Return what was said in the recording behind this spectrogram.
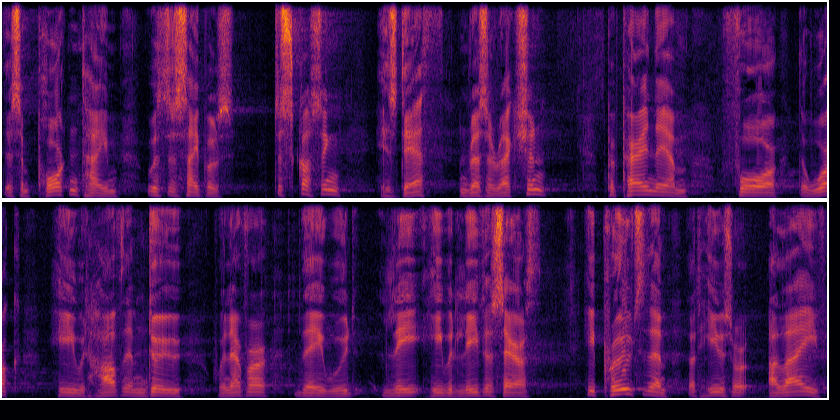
this important time with the disciples discussing his death and resurrection, preparing them for the work he would have them do whenever they would leave, he would leave this earth. He proved to them that he was alive.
